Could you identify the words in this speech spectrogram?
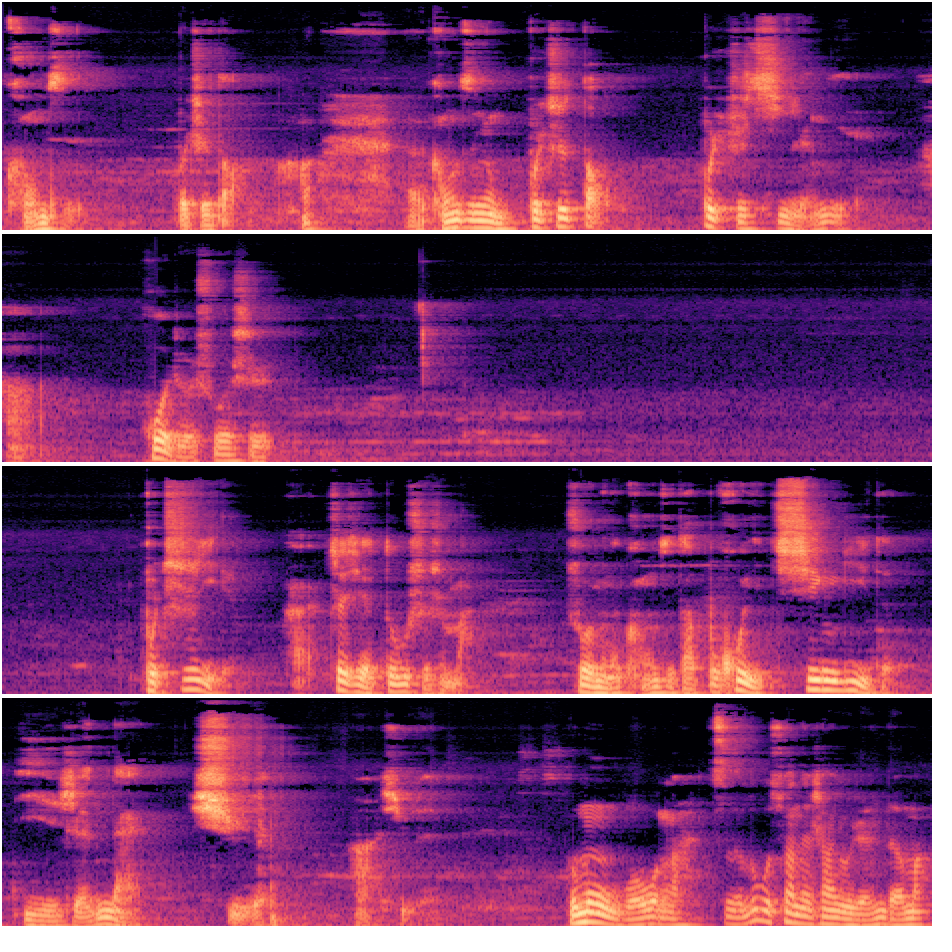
孔子不知道啊，呃，孔子用不知道，不知其人也啊，或者说是。不知也，啊，这些都是什么？说明了孔子他不会轻易的以人来许人，啊，许人。孟武伯问啊，子路算得上有仁德吗？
